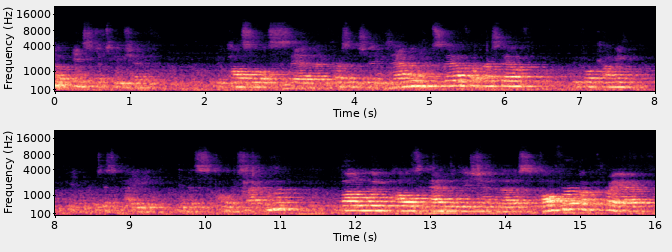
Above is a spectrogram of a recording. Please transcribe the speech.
of institution, the apostle said that a person should examine himself or herself before coming and participating in this holy sacrament. Following Paul's admonition, let us offer a prayer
